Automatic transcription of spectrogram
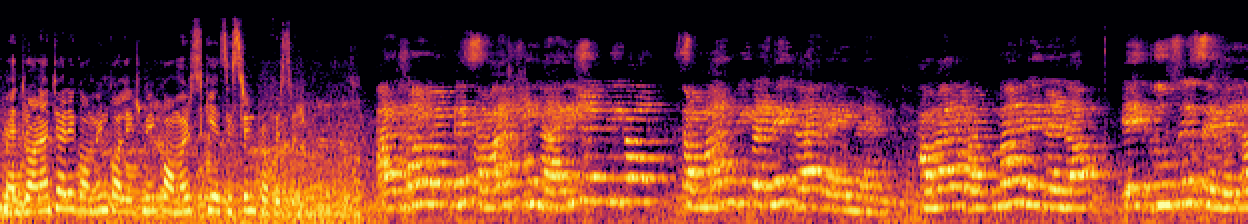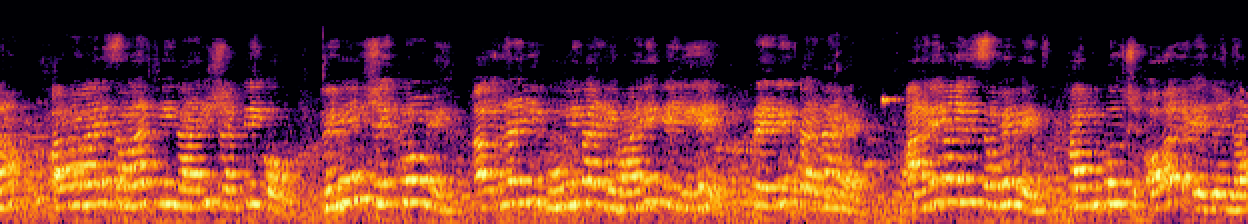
मैं द्रोणाचार्य गवर्नमेंट कॉलेज में कॉमर्स की असिस्टेंट प्रोफेसर हूँ। आज हम अपने समाज की नारी शक्ति का सम्मान भी करने जा रहे हैं। हमारा वर्तमान एजेंडा एक दूसरे से मिलना और हमारे समाज की नारी शक्ति को विभिन्न क्षेत्रों में अग्रणी भूमिका निभाने के लिए प्रेरित करना है आने वाले समय में हम कुछ और एजेंडा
